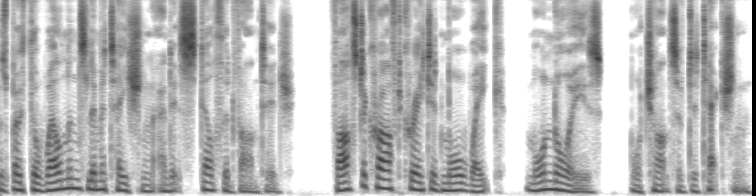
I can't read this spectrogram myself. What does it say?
was both the Welman's limitation and its stealth advantage. Faster craft created more wake, more noise, more chance of detection.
